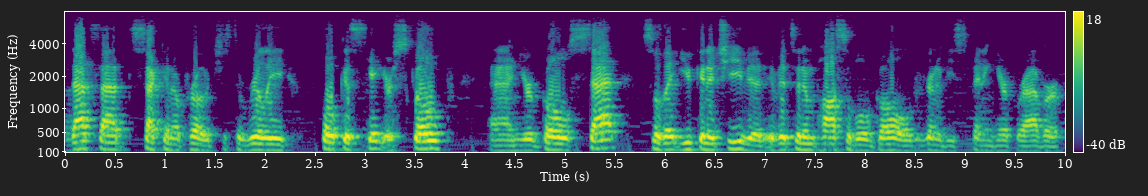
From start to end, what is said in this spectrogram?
that's that second approach is to really focus, get your scope and your goal set so that you can achieve it. If it's an impossible goal, you're going to be spinning here forever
